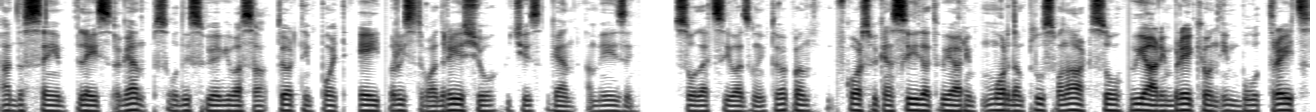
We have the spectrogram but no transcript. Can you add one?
at the same place again. So this will give us a 13.8 risk reward ratio which is again amazing. So let's see what's going to happen. Of course we can see that we are in more than plus one R so we are in break even in both trades.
